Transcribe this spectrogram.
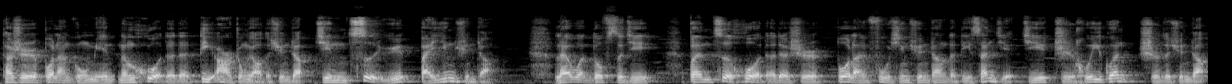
它是波兰公民能获得的第二重要的勋章，仅次于白鹰勋章。莱万多夫斯基本次获得的是波兰复兴勋章的第三节及指挥官十字勋章。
